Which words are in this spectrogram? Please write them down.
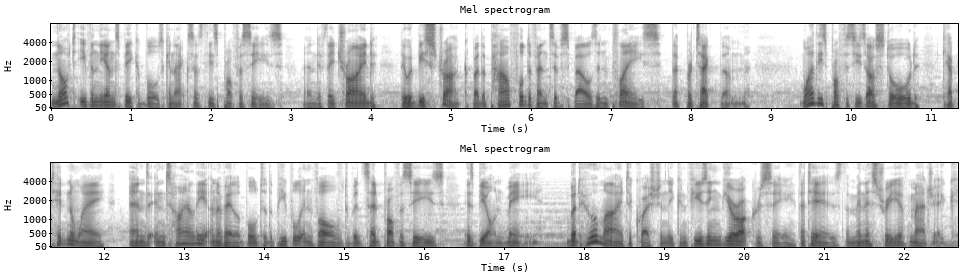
not even the unspeakables can access these prophecies, and if they tried, they would be struck by the powerful defensive spells in place that protect them. Why these prophecies are stored, kept hidden away, and entirely unavailable to the people involved with said prophecies is beyond me. But who am I to question the confusing bureaucracy that is the Ministry of Magic?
